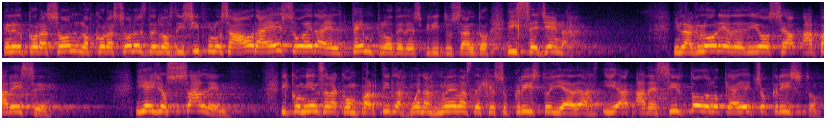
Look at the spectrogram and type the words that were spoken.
en el corazón, los corazones de los discípulos. Ahora eso era el templo del Espíritu Santo y se llena. Y la gloria de Dios aparece. Y ellos salen y comienzan a compartir las buenas nuevas de Jesucristo y a, decir todo lo que ha hecho Cristo.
